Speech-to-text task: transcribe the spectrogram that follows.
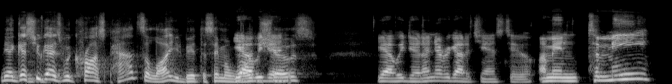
Yeah, I guess you guys would cross paths a lot. You'd be at the same award yeah, we shows. Did. Yeah, we did. I never got a chance to. I mean, to me,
